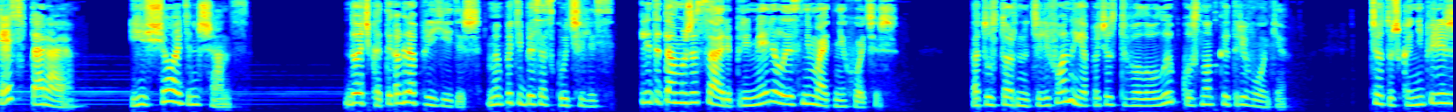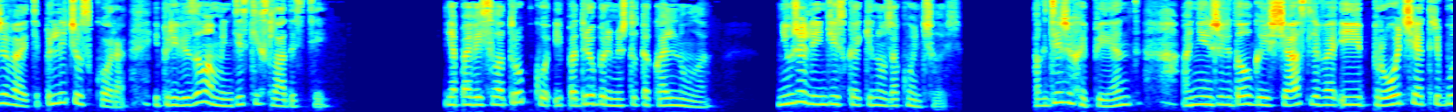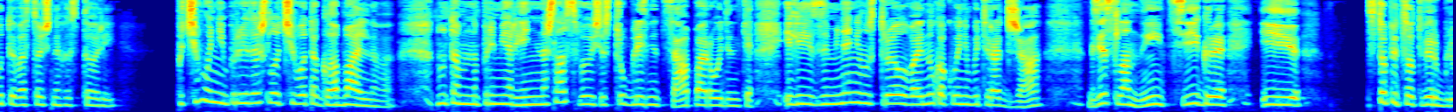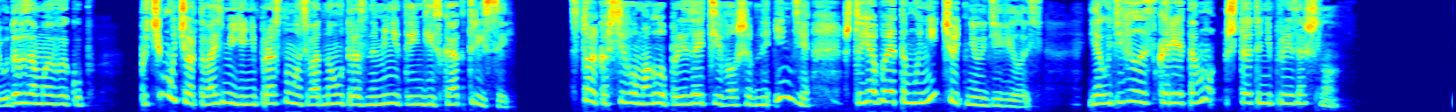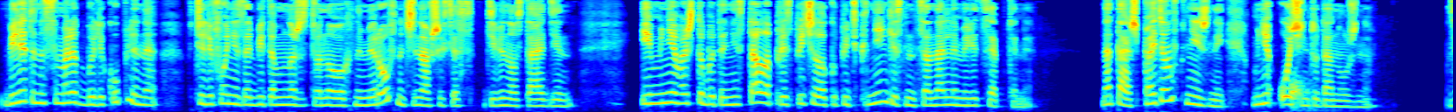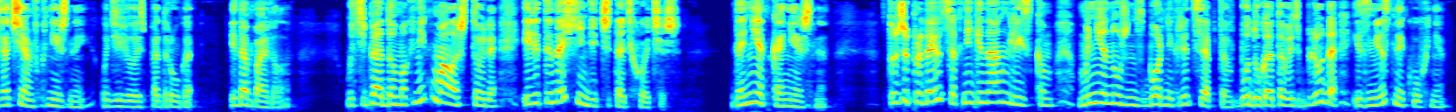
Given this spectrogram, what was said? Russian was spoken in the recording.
Часть вторая. Еще один шанс. «Дочка, ты когда приедешь? Мы по тебе соскучились. Или ты там уже Саре примерила и снимать не хочешь?» По ту сторону телефона я почувствовала улыбку с ноткой тревоги. «Тетушка, не переживайте, прилечу скоро и привезу вам индийских сладостей». Я повесила трубку и под ребрами что-то кольнуло. Неужели индийское кино закончилось? А где же хэппи-энд? Они жили долго и счастливо, и прочие атрибуты восточных историй. Почему не произошло чего-то глобального? Ну, там, например, я не нашла свою сестру-близнеца по родинке, или из-за меня не устроил войну какой-нибудь Раджа, где слоны, тигры и сто пятьсот верблюдов за мой выкуп. Почему, черт возьми, я не проснулась в одно утро знаменитой индийской актрисой? Столько всего могло произойти в волшебной Индии, что я бы этому ничуть не удивилась. Я удивилась скорее тому, что это не произошло. Билеты на самолет были куплены, в телефоне забито множество новых номеров, начинавшихся с 91, и мне во что бы то ни стало приспичило купить книги с национальными рецептами. «Наташ, пойдем в книжный, мне очень туда нужно». «Зачем в книжный?» – удивилась подруга и добавила. «У тебя дома книг мало, что ли, или ты на хинди читать хочешь?» «Да нет, конечно. Тут же продаются книги на английском. Мне нужен сборник рецептов. Буду готовить блюда из местной кухни.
